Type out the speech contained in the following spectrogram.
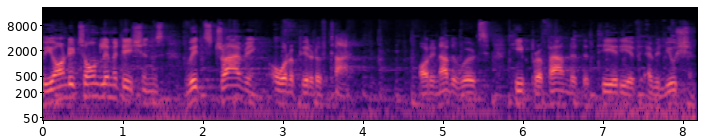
beyond its own limitations with striving over a period of time. Or in other words, he propounded the theory of evolution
